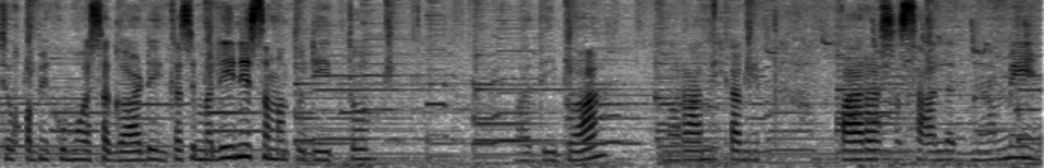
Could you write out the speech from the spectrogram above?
Ito kami kumuha sa garden kasi malinis naman to dito. O, diba? Marami kami para sa salad namin.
